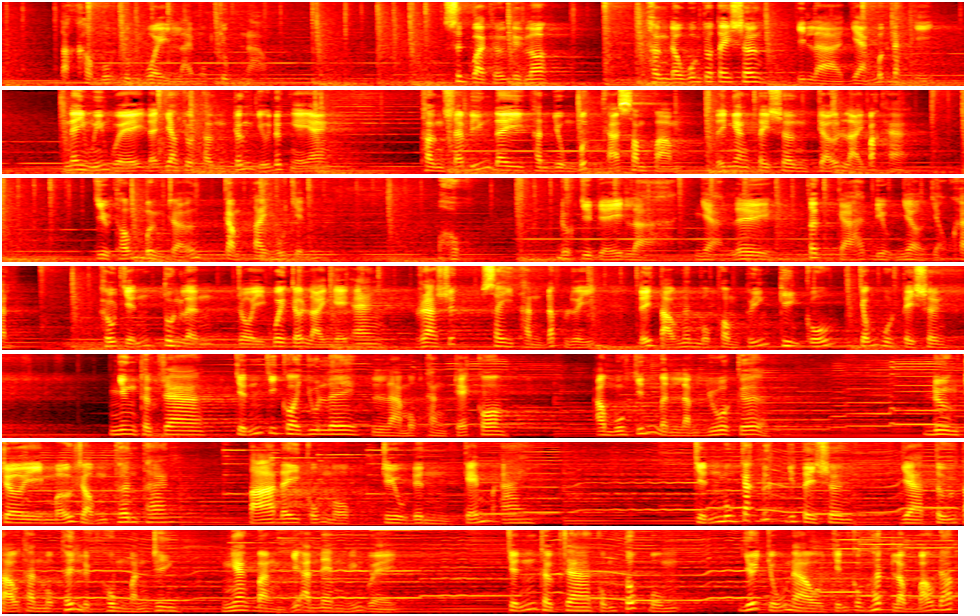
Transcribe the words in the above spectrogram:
Ta không muốn chúng quay lại một chút nào. Xin Hoàng thượng đừng lo. Thần đầu quân cho Tây Sơn Chỉ là dạng bất đắc dĩ. Nay Nguyễn Huệ đã giao cho thần trấn giữ đất Nghệ An. Thần sẽ biến đây thành vùng bất khả xâm phạm Để ngăn Tây Sơn trở lại Bắc Hà. Chiêu thống bừng rỡ cầm tay hữu chỉnh. Ồ, được như vậy là nhà Lê tất cả đều nhờ vào Khanh. Khấu chỉnh tuân lệnh rồi quay trở lại Nghệ An, Ra sức xây thành đắp lũy Để tạo nên một phòng tuyến kiên cố chống quân Tây Sơn. Nhưng thực ra, Chỉnh chỉ coi vua Lê là một thằng trẻ con. Ông muốn chính mình làm vua cơ. Đường trời mở rộng thênh thang, Ta đây cũng một triều đình kém ai. Chỉnh muốn cắt đứt với Tây Sơn Và tự tạo thành một thế lực hùng mạnh riêng. Ngang bằng với anh em Nguyễn Huệ Chỉnh thực ra cũng tốt bụng Với chủ nào Chỉnh cũng hết lòng báo đáp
